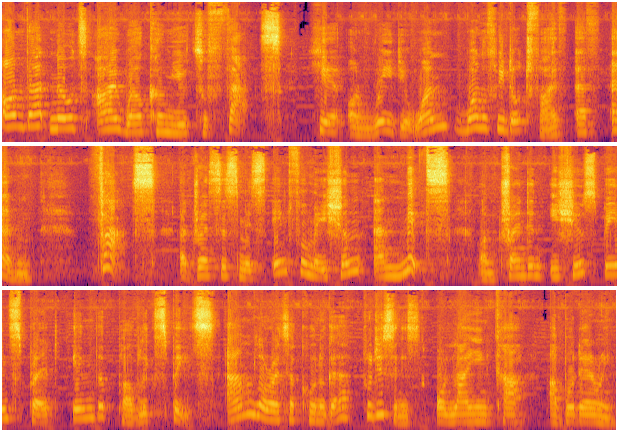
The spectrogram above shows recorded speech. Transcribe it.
On that note, I welcome you to Facts here on Radio 1 103.5 FM. Facts addresses misinformation and myths on trending issues being spread in the public space. I'm Loretta Konuga, producing is Olayinka Aboderin.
